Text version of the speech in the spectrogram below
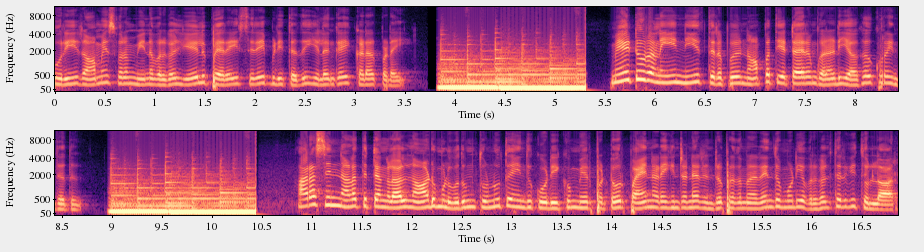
கூறி ராமேஸ்வரம் மீனவர்கள் ஏழு பேரை சிறைபிடித்தது இலங்கை கடற்படை. மேட்டூர் அணையின் நீர் திறப்பு நாற்பத்தி எட்டாயிரம் கனடியாக குறைந்தது. அரசின் நலத்திட்டங்களால் நாடு முழுவதும் தொண்ணூற்றி ஐந்து கோடிக்கும் மேற்பட்டோர் பயனடைகின்றனர் என்று பிரதமர் நரேந்திர மோடி அவர்கள் தெரிவித்துள்ளார்.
